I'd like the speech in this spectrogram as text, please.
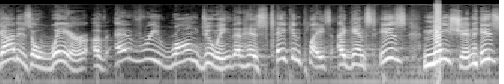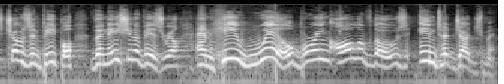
God is aware of every wrongdoing that has taken place against His nation, His chosen people, the nation of Israel, and He will bring all of those into judgment.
